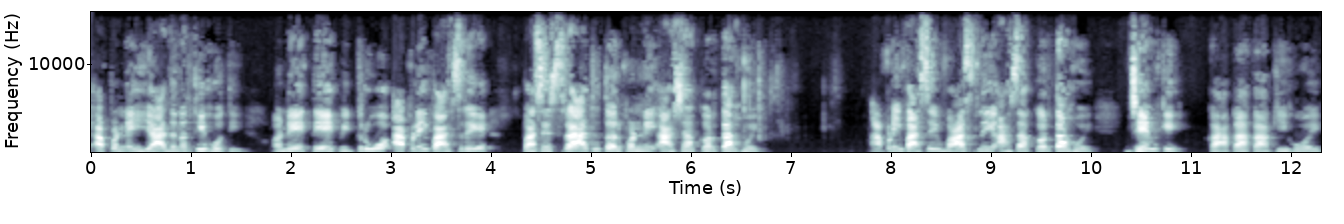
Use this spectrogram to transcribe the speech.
આપણને યાદ નથી હોતી અને તે પિતૃઓ આપણી પાસે પાસે શ્રાદ્ધ તર્પણની આશા કરતા હોય. આપણી પાસે વાસની આશા કરતા હોય. જેમ કે કાકા કાકી હોય,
